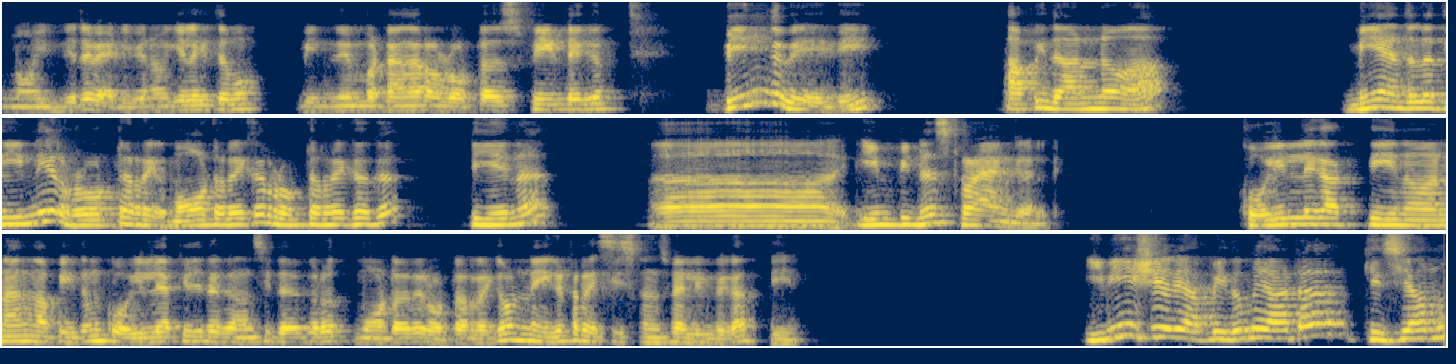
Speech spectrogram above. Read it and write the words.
ඔන්න ඔය විදිහට වැඩි වෙනවා කියලා හිතමු. බිඳුවෙන් පටන් අරන් රොටර් ස්පීඩ් එක. බිඳුවේදී අපි දන්නවා මේ ඇඳලා තියෙන්නේ රොටර් එක. මෝටර එක රොටර් එකක තියෙන ඉම්පිඩන්ස් ට්‍රයැන්ගල් එක. කොයිල් එකක් තියෙනවා නම් අපි හිතමු කොයිල් එකක් විදිහට කන්සිඩර් කරොත් මෝටරේ රොටර් එක ඔන්න ඒකට රෙසිස්ටන්ස් වැලියු එකක් තියෙනවා. ඉනිෂියලි අපි හිතමු යාට කිසියම්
